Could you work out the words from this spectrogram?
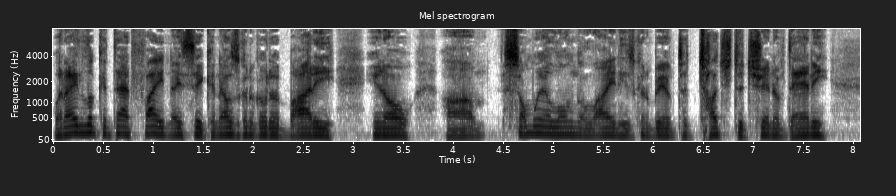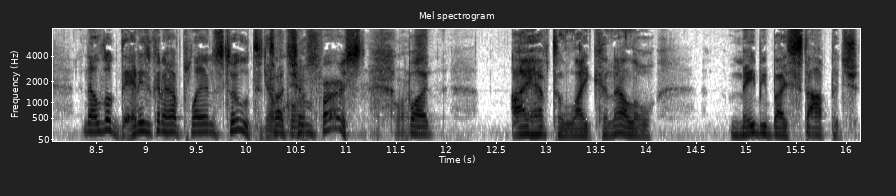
when I look at that fight and I say Canelo's going to go to the body, you know, um, somewhere along the line he's going to be able to touch the chin of Danny. Now, look, Danny's going to have plans too to Yeah, touch him first, but I have to like Canelo maybe by stoppage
